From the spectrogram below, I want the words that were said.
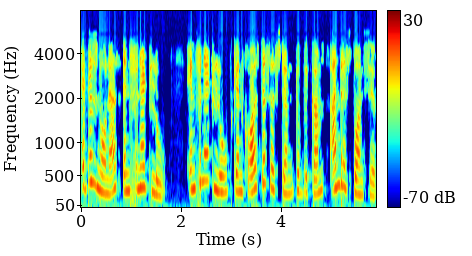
It is known as infinite loop. Infinite loop can cause the system to become unresponsive.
